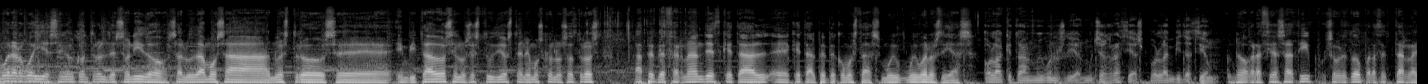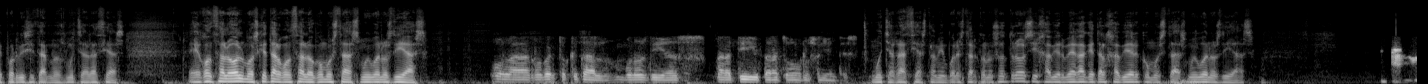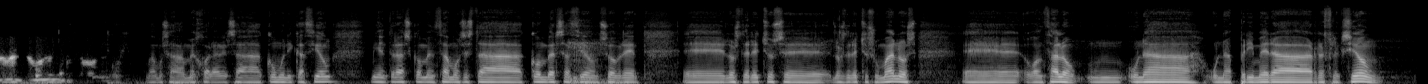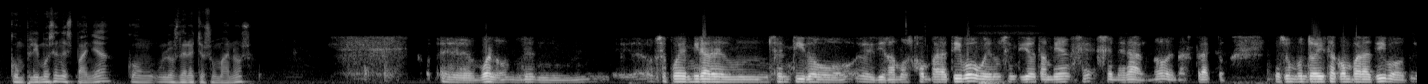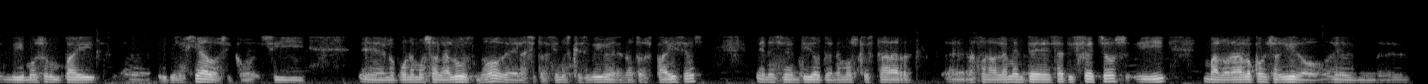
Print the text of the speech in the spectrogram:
Amor Argüelles en el control de sonido. Saludamos a nuestros eh, invitados. En los estudios tenemos con nosotros a Pepe Fernández. ¿Qué tal, eh, ¿qué tal Pepe? ¿Cómo estás? Muy, muy buenos días. Hola, ¿qué tal? Muy buenos días. Muchas gracias por la invitación. No, gracias a ti, sobre todo por aceptarla y por visitarnos. Muchas gracias. Eh, Gonzalo Olmos, ¿qué tal Gonzalo? ¿Cómo estás? Muy buenos días. Hola Roberto, ¿qué tal? Buenos días para ti y para todos los oyentes. Muchas gracias también por estar con nosotros. Y Javier Vega, ¿qué tal Javier? ¿Cómo estás? Muy buenos días. Vamos a mejorar esa comunicación mientras comenzamos esta conversación sobre eh, los derechos eh, los derechos humanos. Eh, Gonzalo, una, una primera reflexión. ¿Cumplimos en España con los derechos humanos? bueno, se puede mirar en un sentido, digamos, comparativo o en un sentido también general, ¿no? En abstracto. Desde un punto de vista comparativo, vivimos en un país privilegiado si, si eh, lo ponemos a la luz ¿no? de las situaciones que se viven en otros países. En ese sentido tenemos que estar eh, razonablemente satisfechos y valorar lo conseguido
